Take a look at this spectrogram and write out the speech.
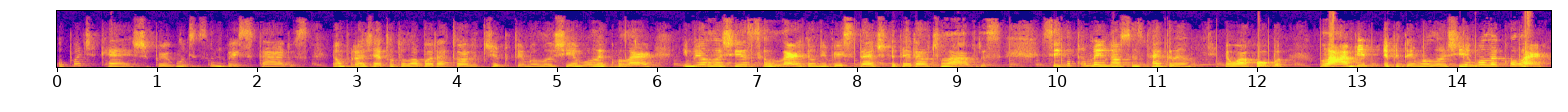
O podcast Perguntas Universitários é um projeto do Laboratório de Epidemiologia Molecular e Biologia Celular da Universidade Federal de Lavras. Siga também nosso Instagram, é o arroba Molecular.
